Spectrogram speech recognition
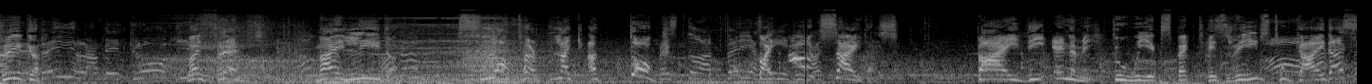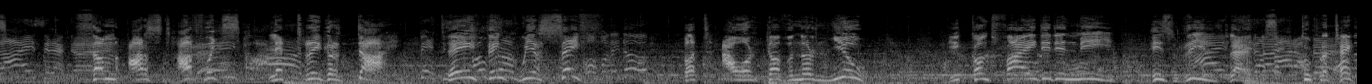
Trigger, my friend, my leader, slaughtered like a dog by outsiders, by the enemy. Do we expect his reeves to guide us? Some Arst halfwits let Trigger die. They think we're safe. But our governor knew. He confided in me his real plans to protect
